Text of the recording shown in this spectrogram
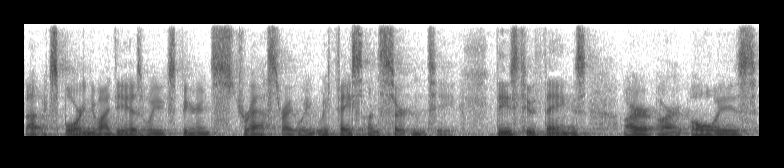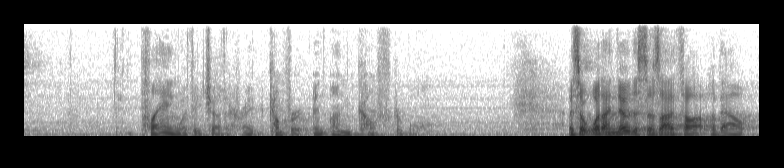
uh, exploring new ideas. We experience stress, right? We, we face uncertainty. These two things are, are always playing with each other, right? Comfort and uncomfortable. And so, what I noticed as I thought about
